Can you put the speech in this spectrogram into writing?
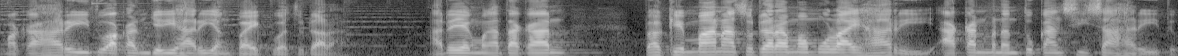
Maka hari itu akan menjadi hari yang baik buat saudara. Ada yang mengatakan bagaimana saudara memulai hari akan menentukan sisa hari itu.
